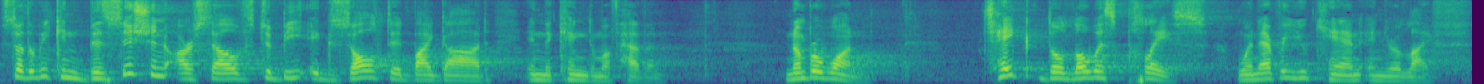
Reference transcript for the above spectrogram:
so that we can position ourselves to be exalted by God in the kingdom of heaven. Number one, take the lowest place whenever you can in your life.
